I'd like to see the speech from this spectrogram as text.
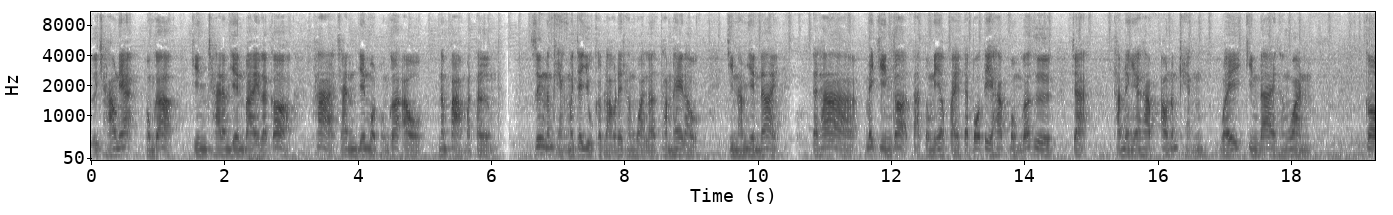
คือเช้าเนี้ยผมก็กินชาดำเย็นไปแล้วก็ถ้าชาดำเย็นหมดผมก็เอาน้ำเปล่ามาเติม ซึ่งน้ำแข็งมันจะอยู่กับเราได้ทั้งวันแล้วทำให้เรากินน้ำเย็นได้ แต่ถ้าไม่กินก็ตัดตรงนี้ออกไป แต่ปกติครับผมก็คือจะ ทำอย่างนี้ยครับ เอาน้ำแข็งไว้กินได้ทั้งวัน ก็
